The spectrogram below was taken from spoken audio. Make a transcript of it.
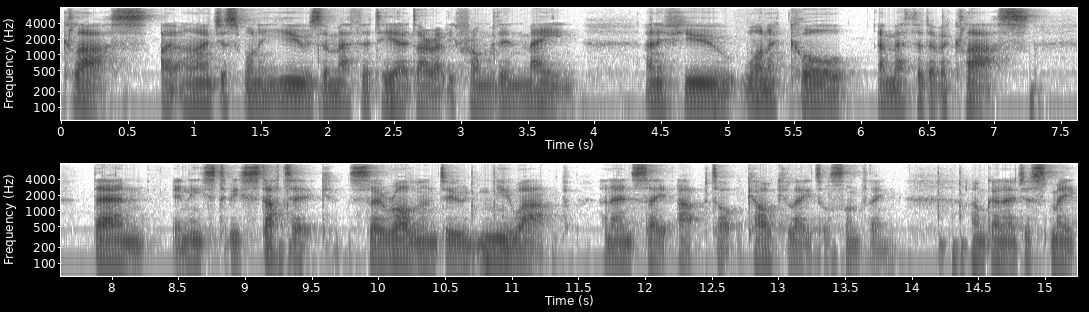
class and I just want to use a method here directly from within main. And if you want to call a method of a class, then it needs to be static. So rather than do new app and then say app.calculate or something, I'm going to just make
